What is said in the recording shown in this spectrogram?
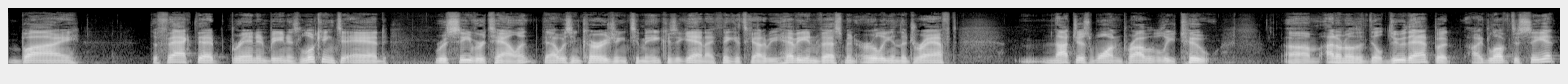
by the fact that Brandon Beane is looking to add receiver talent. That was encouraging to me because, again, I think it's got to be heavy investment early in the draft. Not just one, probably two. Um, I don't know that they'll do that, but I'd love to see it.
